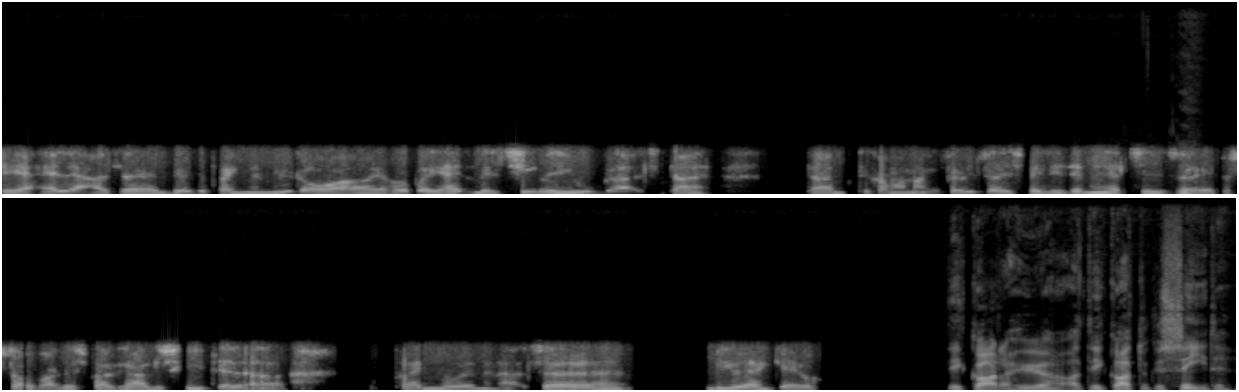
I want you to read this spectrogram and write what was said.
til jer alle, altså lykkebringende nytår, og jeg håber, I har en velsignet jul. Altså, der, der, der kommer mange følelser i spil i den her tid, så jeg forstår godt, hvis folk har det skidt, eller på anden måde, men altså, livet er en gave. Det er godt at høre, og det er godt, du kan se det,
